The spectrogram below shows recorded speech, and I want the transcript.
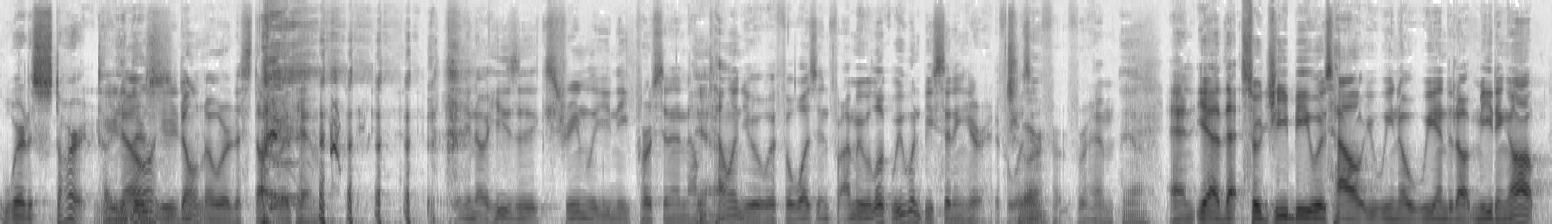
where to start. I You mean, know, there's- you don't know where to start with him. you know, he's an extremely unique person, and I'm Yeah. telling you, if it wasn't for, I mean, look, we wouldn't be sitting here if it Sure. wasn't for, for him. Yeah. And yeah, that so GB was how we you know we ended up meeting up,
